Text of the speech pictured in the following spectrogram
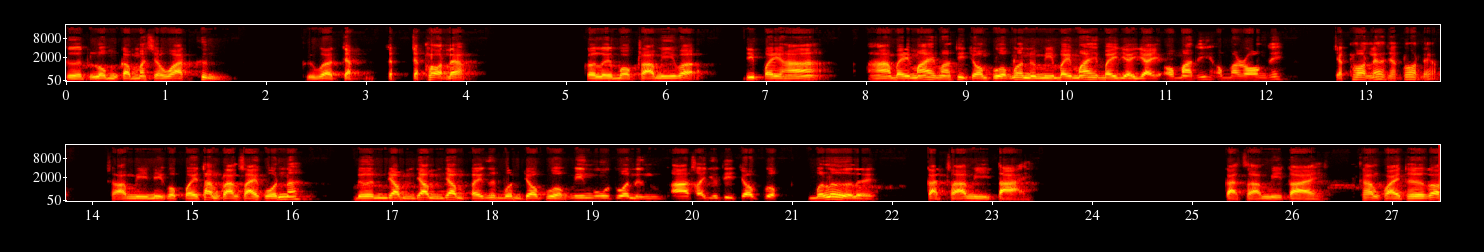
เกิดลมกรรมมชวาตขึ้น คือว่าจะจะจะคลอดแล้ว ก็เลยบอกสามีว่าที่ไปหาหาใบไม้มาที่จอมปลวกนั่นมีใบไม้ใบใหญ่ ๆ เอามาที่เอามารองสิ จะคลอดแล้วจะคลอดแล้ว สามีนี่ก็ไปท่ามกลางสายฝนนะเดินย่ำย่ำย่ำไปขึ้นบนจอปลวก มีงูตัวหนึ่ง อาศัยอยู่ที่จอปลวกเบลอเลย กัดสามีตาย กัดสามีตาย ข้างควายเธอก็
